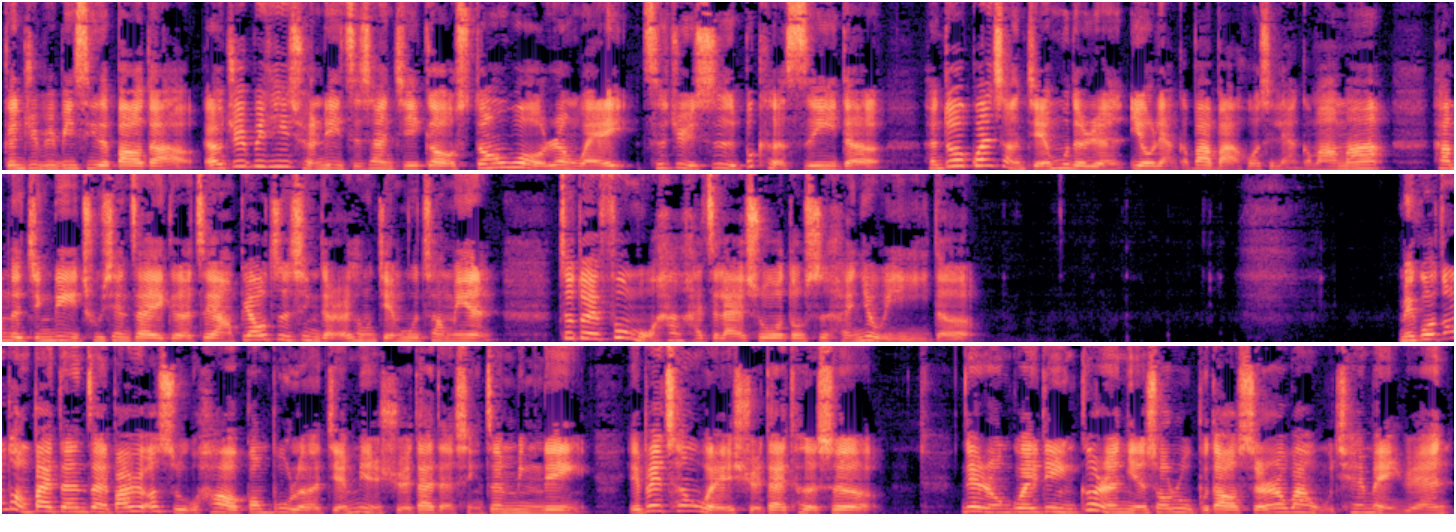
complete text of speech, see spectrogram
根据 BBC 的报道，LGBT 权利慈善机构 Stonewall 认为此举是不可思议的。很多观赏节目的人有两个爸爸或是两个妈妈，他们的经历出现在一个这样标志性的儿童节目上面。这对父母和孩子来说都是很有意义的。美国总统拜登在八月二十五号公布了减免学贷的行政命令，也被称为学贷特赦。内容规定，个人年收入不到十二万五千美元，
